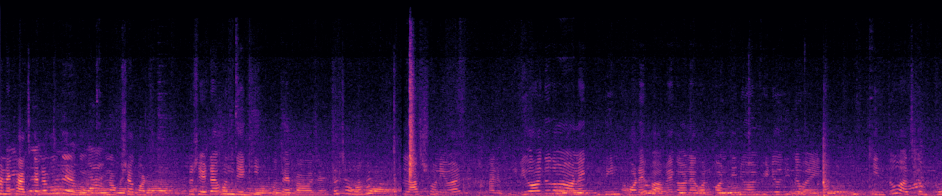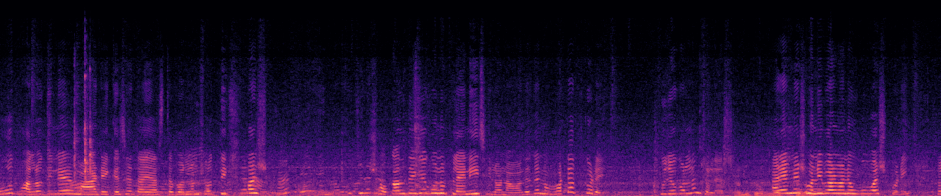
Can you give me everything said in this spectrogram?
মানে খাঁচকাটা বলতে এরকম নকশা করা। তো সেটা এখন দেখি কোথায় পাওয়া যায়। তো চলো। হ্যাঁ লাস্ট শনিবার আর ভিডিও হয়তো তোমরা অনেক দিন পরে পাবে কারণ এখন কন্টিনিউ আমি ভিডিও দিতে পারি না কিন্তু আজকে বহুত ভালো দিনের মা ডেকেছে তাই আসতে পারলাম সত্যি। হ্যাঁ? সকাল থেকে কোনো প্ল্যানই ছিল না আমাদের যেন হঠাৎ করে পুজো করলাম চলে আসা আর এমনি শনিবার মানে উপবাস করি তো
